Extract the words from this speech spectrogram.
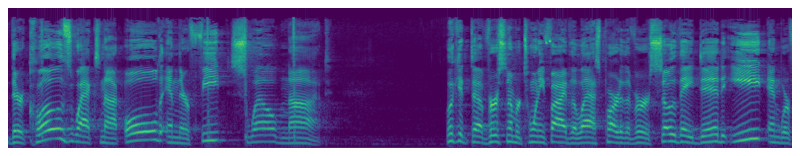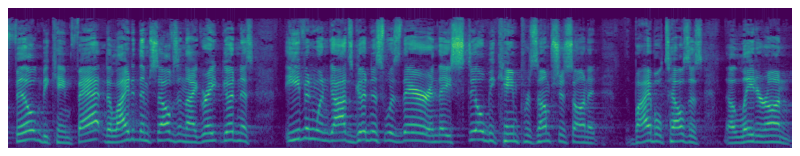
Their clothes waxed not old, and their feet swelled not. Look at uh, verse number 25, the last part of the verse. So they did eat and were filled, and became fat, and delighted themselves in thy great goodness. Even when God's goodness was there, and they still became presumptuous on it. The Bible tells us uh, later on,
